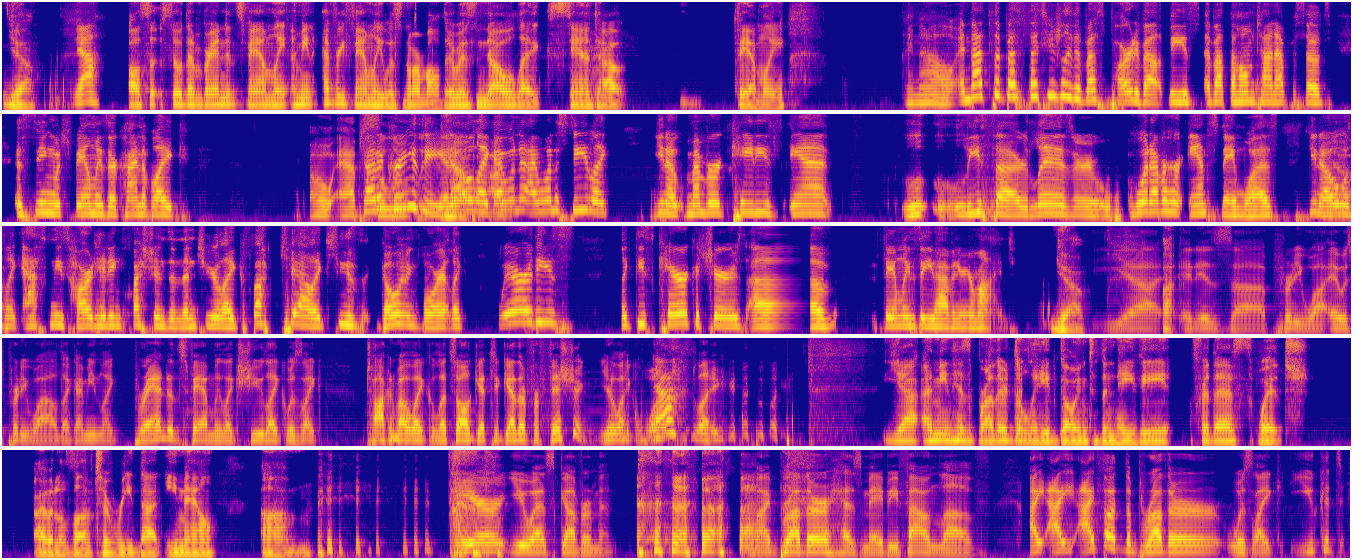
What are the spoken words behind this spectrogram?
yeah. Yeah. Also, so then Brandon's family, I mean, every family was normal. There was no like standout family. I know. And that's the best that's usually the best part about these about the hometown episodes is seeing which families are kind of like Oh, absolutely kind absolutely. of crazy, you Yeah. know? Like I, I- want to I want to see like, you know, remember Katie's aunt L- Lisa or Liz or whatever her aunt's name was, you know, Yeah. was like asking these hard-hitting questions and then you're like, fuck yeah, like she's going for it. Like where are these like these caricatures of, of families that you have in your mind? Yeah. Yeah, Uh, it is uh, pretty wild. It was pretty wild. Like, I mean, like Brandon's family, like she like was like talking about like let's all get together for fishing. You're like what? Yeah. Like, like Yeah. I mean, his brother delayed going to the Navy for this, which I would have loved to read that email. Um, dear U.S. government, my brother has maybe found love. I, I I thought the brother was like you could.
